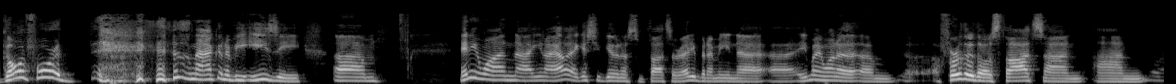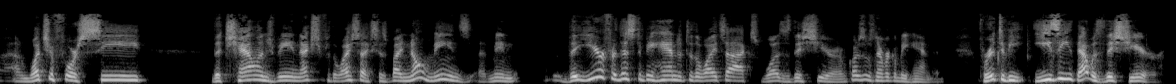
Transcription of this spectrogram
going forward, this is not going to be easy. Um, anyone, uh, you know, Allie, I guess you've given us some thoughts already, but I mean, uh, uh, you might want to um, uh, further those thoughts on on on what you foresee the challenge being next year for the White Sox. Is by no means, I mean, the year for this to be handed to the White Sox was this year. Of course, it was never going to be handed. For it to be easy, that was this year,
